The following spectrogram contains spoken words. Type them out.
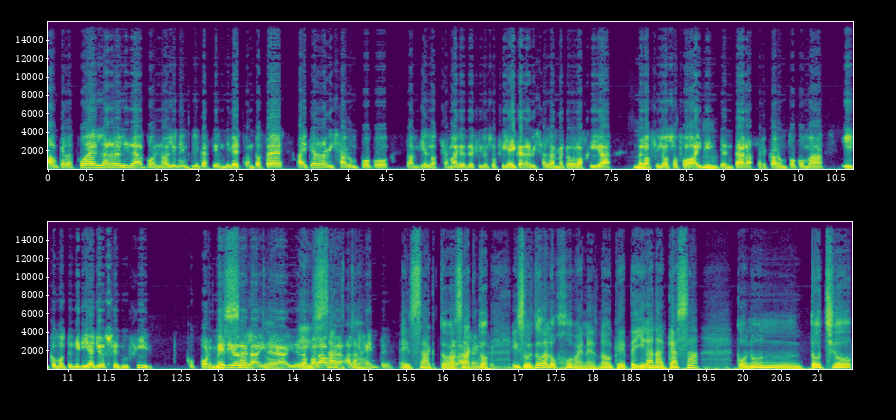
aunque después en la realidad pues no hay una implicación directa. Entonces hay que revisar un poco también los temarios de filosofía, hay que revisar las metodologías de los filósofos, hay que intentar acercar un poco más y como te diría yo, seducir por medio de la idea y de la palabra a la gente. Exacto, A exacto. gente. Y sobre todo a los jóvenes, ¿no? Que te llegan a casa con un tocho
